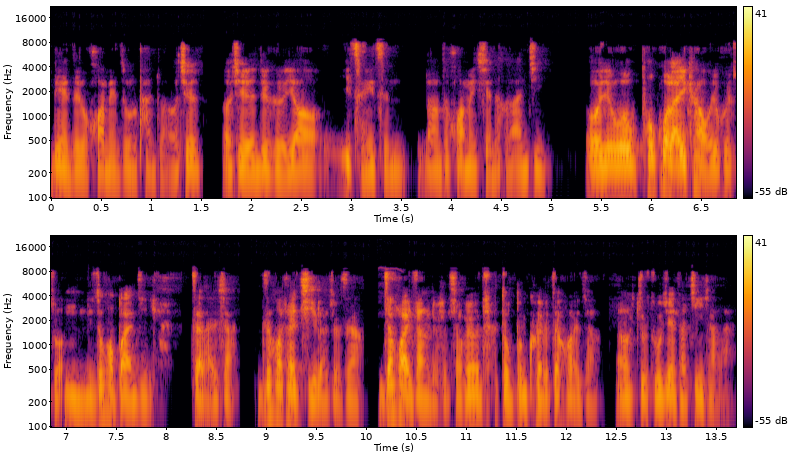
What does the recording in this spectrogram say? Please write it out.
练这个画面中的判断，而且而且这个要一层一层让这画面显得很安静。我就我婆过来一看，我就会说，嗯，你这画不安静，再来一下，你这画太急了，就这样，你再画一张，就是小朋友 都崩溃了，再画一张，然后就逐渐他静下来。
